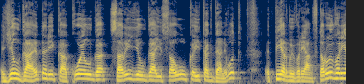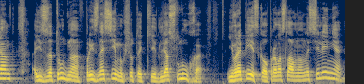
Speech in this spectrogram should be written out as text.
Елга – это река, Койлга, Сары Елга, Исаулка и так далее. Вот первый вариант. Второй вариант из-за трудно произносимых все-таки для слуха европейского православного населения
